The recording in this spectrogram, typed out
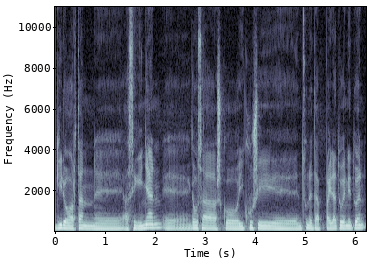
giro hartan e, hasi ginen e, gauza asko ikusi e, entzun eta pairatu genituen.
